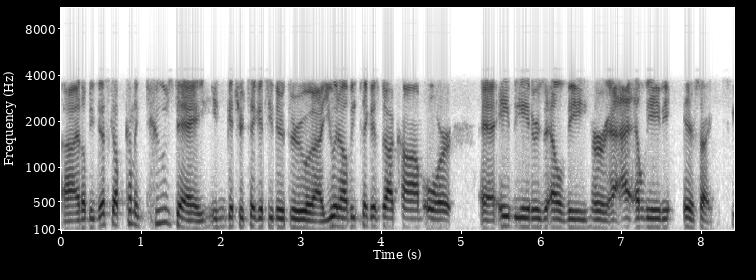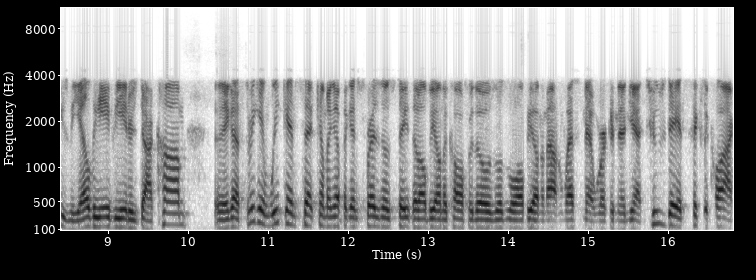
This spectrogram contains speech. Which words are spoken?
Uh, it'll be this upcoming Tuesday. You can get your tickets either through uh, UNLVtickets.com or uh, Aviators LV or uh, LV er, sorry, excuse me, LVAviators.com. They got a three-game weekend set coming up against Fresno State that I'll be on the call for those. Those will all be on the Mountain West Network, and then yeah, Tuesday at six o'clock,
